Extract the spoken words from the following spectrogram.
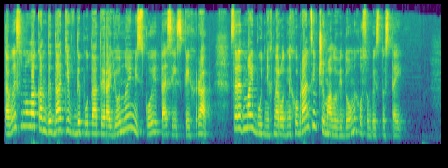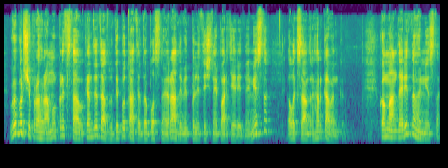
та висунула кандидатів в депутати районної, міської та сільських рад. Серед майбутніх народних обранців чимало відомих особистостей. Виборчу програму представив кандидат в депутати до обласної ради від політичної партії Рідне місто Олександр Гаркавенко. Команда рідного міста,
